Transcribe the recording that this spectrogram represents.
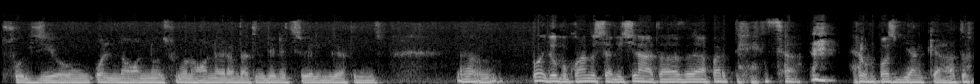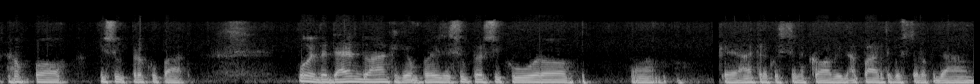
suo zio o il nonno, il suo nonno era andato in Venezuela, immigrato in Venezuela. Uh, poi dopo quando si è avvicinata alla partenza era un po' sbiancato, un po' più sul preoccupato. Poi vedendo anche che è un paese super sicuro, uh, che anche la questione Covid, a parte questo lockdown,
